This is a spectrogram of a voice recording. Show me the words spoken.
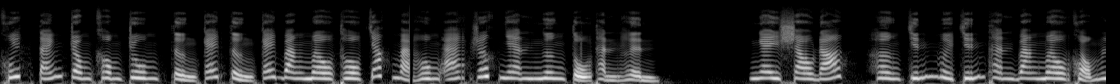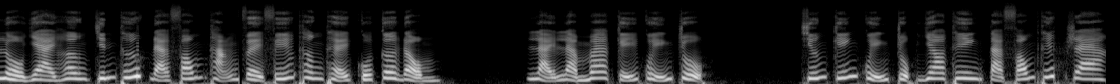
khuyết tán trong không trung, từng cái từng cái băng mâu thô chắc mà hung ác rất nhanh ngưng tụ thành hình. Ngay sau đó, hơn 99 thanh băng mâu khổng lồ dài hơn 9 thước đã phóng thẳng về phía thân thể của cơ động. Lại là ma kỷ quyển trục Chứng kiến quyển trục do thiên tà phóng thiết ra.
